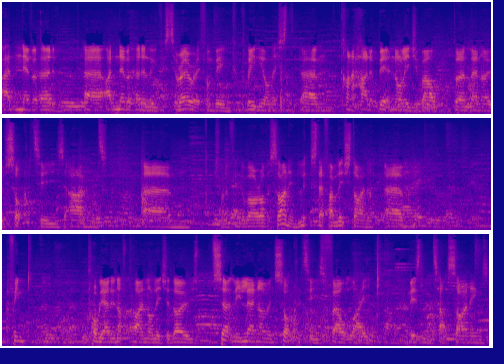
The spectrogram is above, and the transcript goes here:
I'd never heard of him. Uh, I'd never heard of Lucas Torreira, if I'm being completely honest. Um, kind of had a bit of knowledge about Bernd Leno, Sokratis, and um, trying to think of our other signing, Stefan Lichtsteiner. Um, I think probably had enough prior knowledge of those. Certainly, Leno and Sokratis felt like Mislintat signings.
